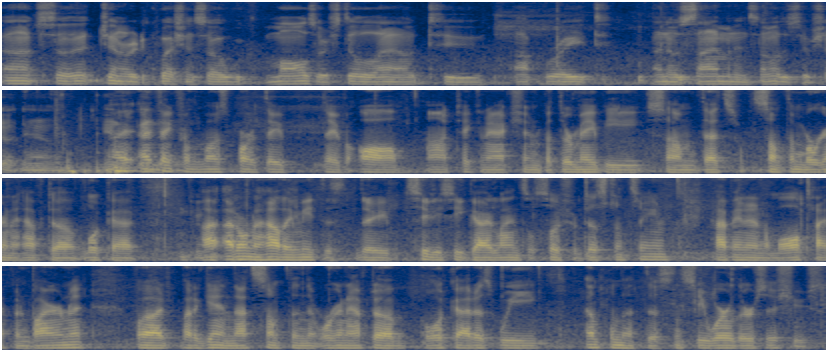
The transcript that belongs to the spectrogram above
Uh, So that generated a question. So malls are still allowed to operate? I know Simon and some others have shut down. I, I think for the most part, they've, they've all uh, taken action, but there may be some, that's something we're gonna have to look at. I, I don't know how they meet this, the CDC guidelines of social distancing, having it in a mall-type environment, but, but again, that's something that we're gonna have to look at as we implement this and see where there's issues.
